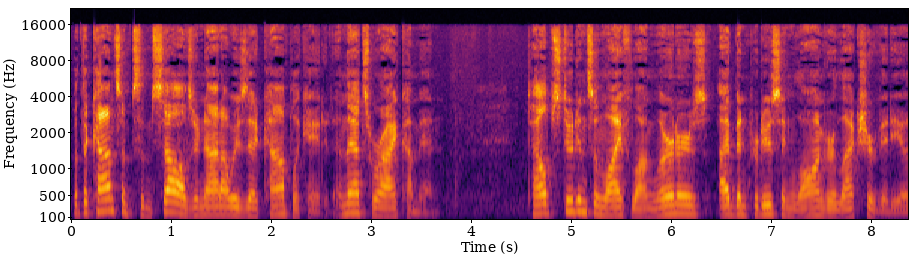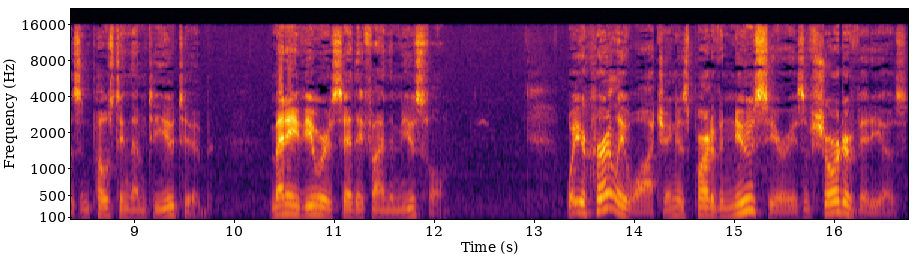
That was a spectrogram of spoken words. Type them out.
But the concepts themselves are not always that complicated, and that's where I come in. To help students and lifelong learners, I've been producing longer lecture videos and posting them to YouTube. Many viewers say they find them useful. What you're currently watching is part of a new series of shorter videos,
